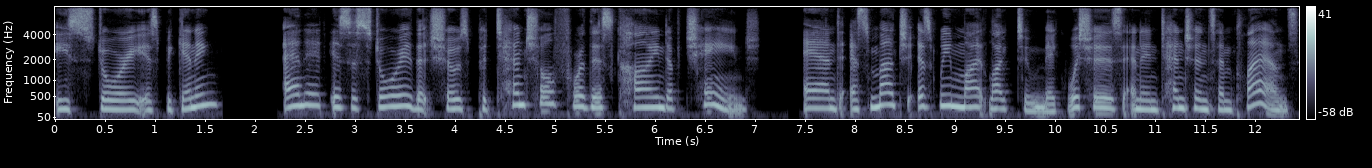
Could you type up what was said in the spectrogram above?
a story is beginning, and it is a story that shows potential for this kind of change. And as much as we might like to make wishes and intentions and plans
